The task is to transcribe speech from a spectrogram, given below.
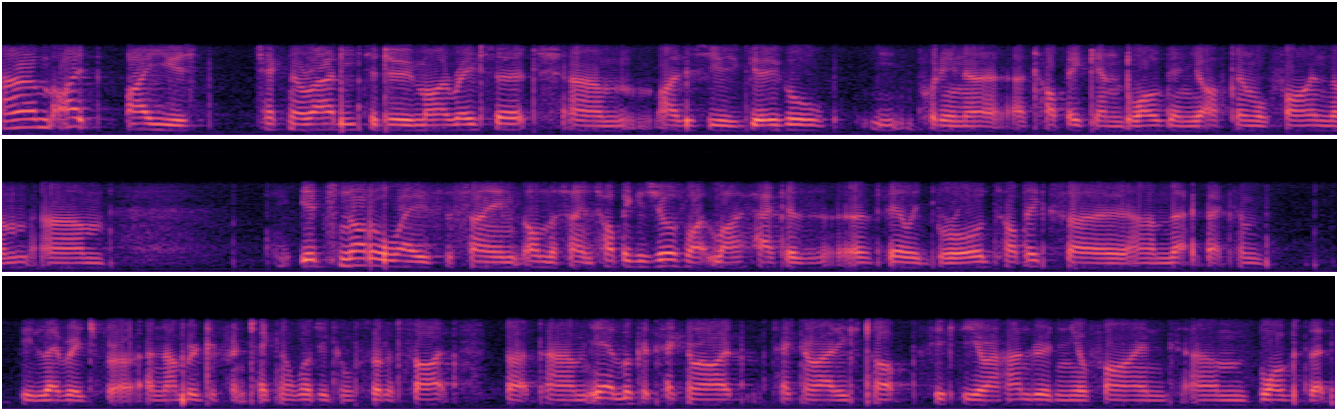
Um, I I use Technorati to do my research. Um, I just use Google. Put in a, a, topic and blog, and you often will find them. Um, it's not always the same on the same topic as yours. Like Lifehack is a fairly broad topic, so um, that that can be leveraged for a number of different technological sort of sites. But um, yeah, look at Technorati's top 50 or 100, and you'll find um, blogs that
